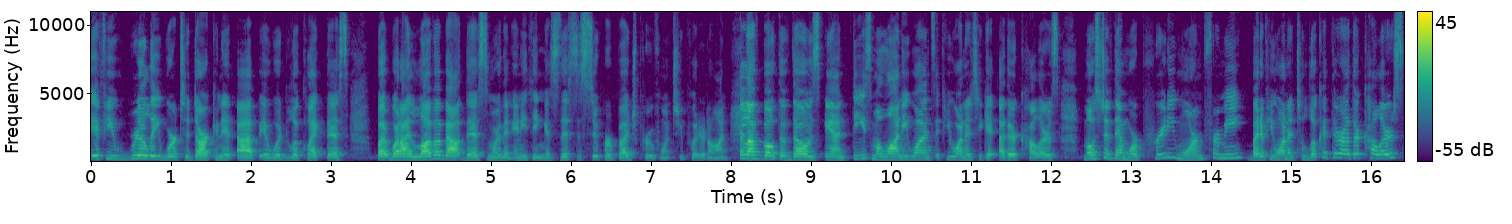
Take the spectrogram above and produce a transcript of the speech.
if you really were to darken it up, it would look like this. But what I love about this more than anything is this is super budge proof once you put it on. I love both of those and these Milani ones, if you wanted to get other colors, most of them were pretty warm for me, but if you wanted to look at their other colors,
